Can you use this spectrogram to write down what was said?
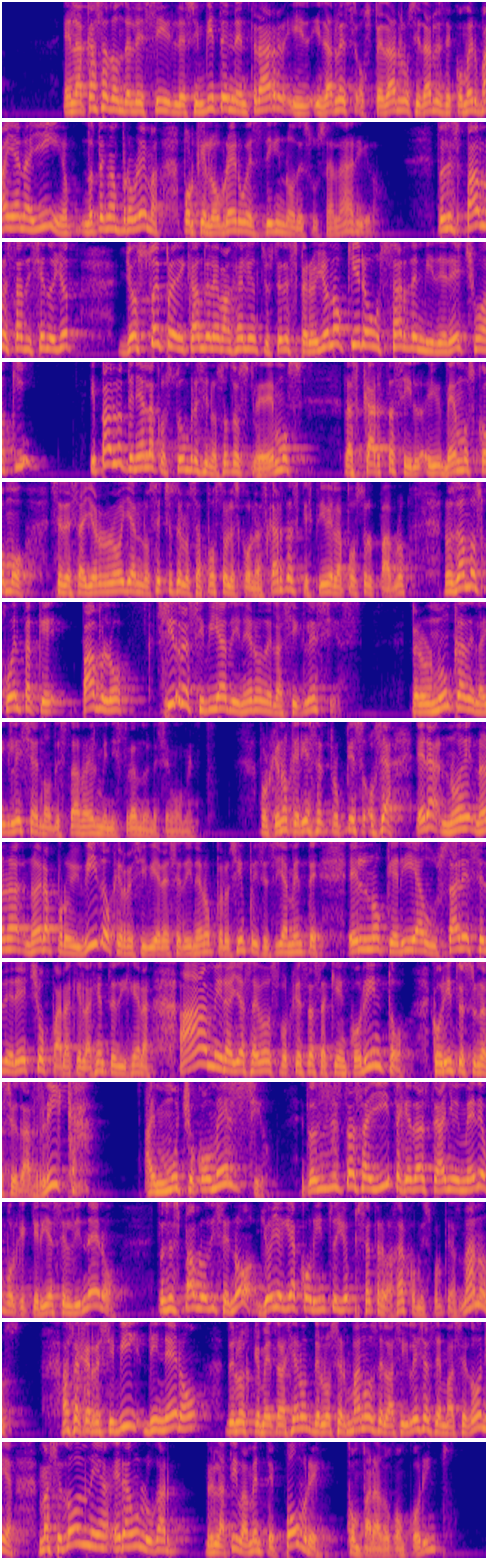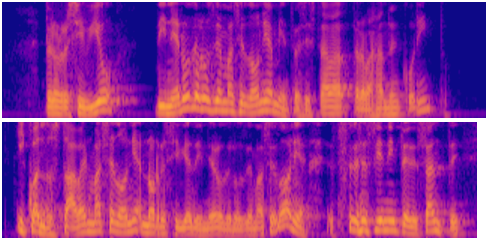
En la casa donde les, les inviten a entrar y, darles, hospedarlos y darles de comer, vayan allí, no tengan problema, porque el obrero es digno de su salario. Entonces Pablo está diciendo, yo, yo estoy predicando el Evangelio entre ustedes, pero yo no quiero usar de mi derecho aquí. Y Pablo tenía la costumbre, si nosotros leemos las cartas y, vemos cómo se desarrollan los hechos de los apóstoles con las cartas que escribe el apóstol Pablo, nos damos cuenta que Pablo sí recibía dinero de las iglesias, pero nunca de la iglesia donde estaba él ministrando en ese momento porque no quería hacer tropiezo. O sea, era, no, era, no era prohibido que recibiera ese dinero, pero simple y sencillamente él no quería usar ese derecho para que la gente dijera, ah, mira, ya sabemos por qué estás aquí en Corinto. Corinto es una ciudad rica, hay mucho comercio. Entonces estás allí, te quedaste año y medio porque querías el dinero. Entonces Pablo dice, no, yo llegué a Corinto y yo empecé a trabajar con mis propias manos. Hasta que recibí dinero de los que me trajeron, de los hermanos de las iglesias de Macedonia. Macedonia era un lugar relativamente pobre comparado con Corinto, pero recibió dinero de los de Macedonia mientras estaba trabajando en Corinto. Y cuando estaba en Macedonia no recibía dinero de los de Macedonia. Entonces es bien interesante.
